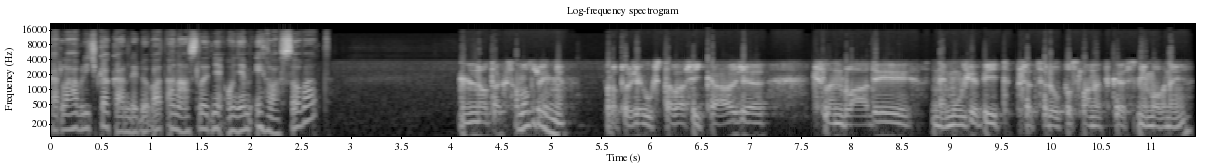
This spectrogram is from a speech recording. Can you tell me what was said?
Karla Havlíčka kandidovat a následně o něm i hlasovat? No tak samozřejmě, protože ústava říká, že člen vlády nemůže být předsedou poslanecké sněmovny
